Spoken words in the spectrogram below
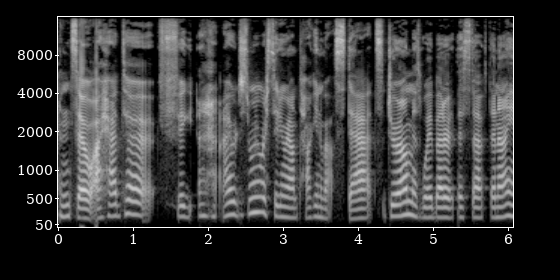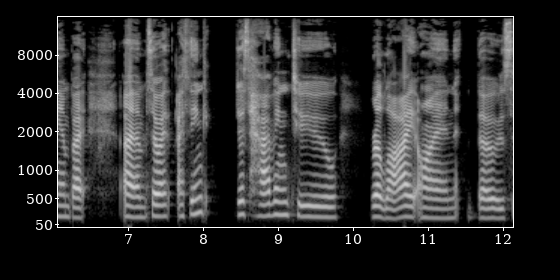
and so I had to figure, I just remember sitting around talking about stats. Jerome is way better at this stuff than I am. But um, so I, I think just having to rely on those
